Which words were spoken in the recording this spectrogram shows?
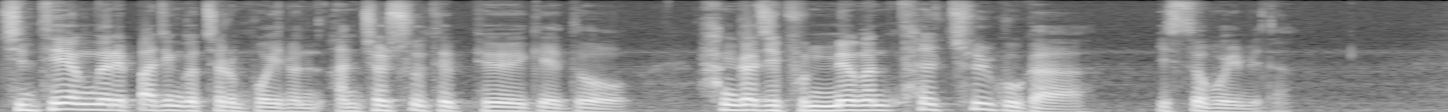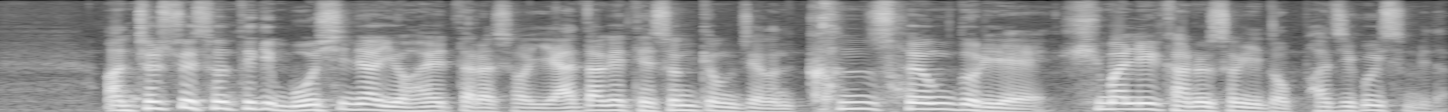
진퇴양난에 빠진 것처럼 보이는 안철수 대표에게도 한 가지 분명한 탈출구가 있어 보입니다. 안철수의 선택이 무엇이냐 여하에 따라서 야당의 대선 경쟁은 큰 소용돌이에 휘말릴 가능성이 높아지고 있습니다.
